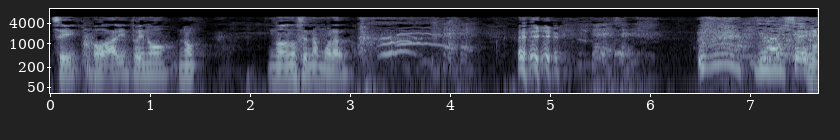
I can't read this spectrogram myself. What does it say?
Sí. O alguien todavía no, no, no, no se ha enamorado. no sé.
